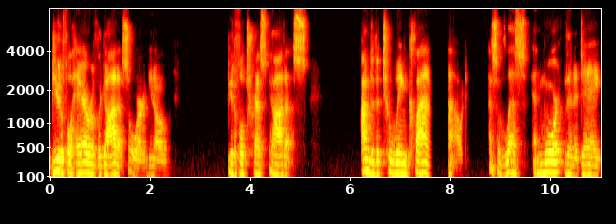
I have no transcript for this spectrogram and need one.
beautiful hair of the goddess or, you know, beautiful tress goddess under the two winged cloud as of less and more than a day.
